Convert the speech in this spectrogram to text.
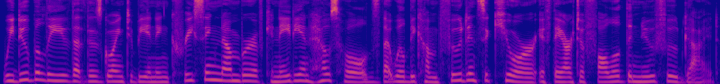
we do believe that there's going to be an increasing number of Canadian households that will become food insecure if they are to follow the new food guide.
